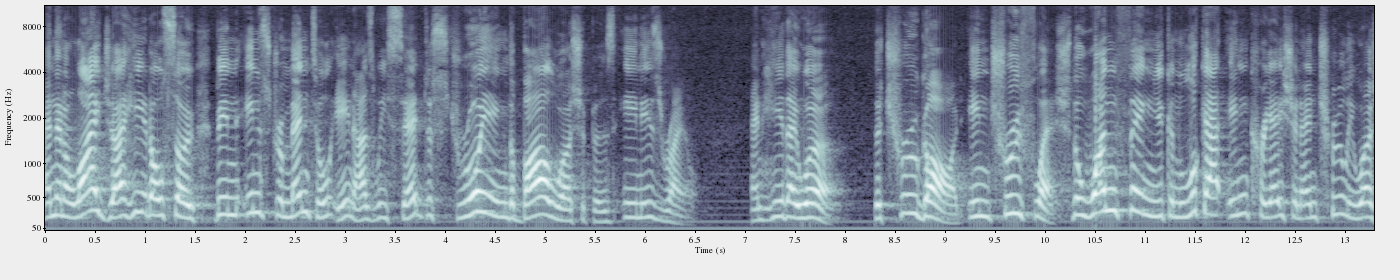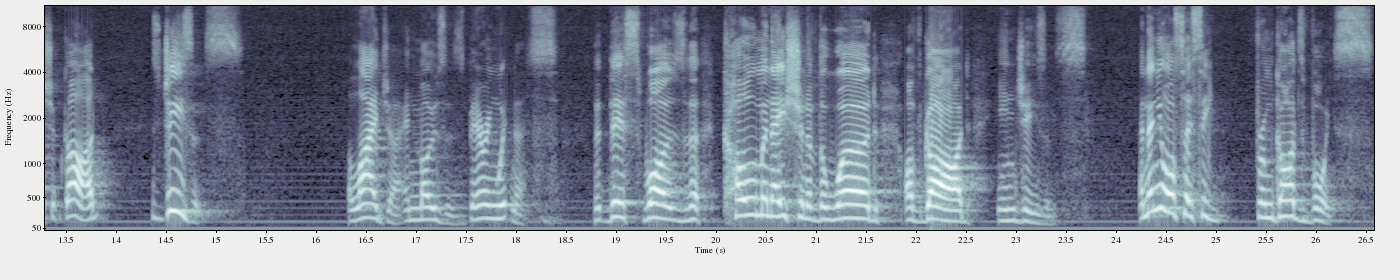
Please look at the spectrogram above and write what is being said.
And then Elijah, he had also been instrumental in, as we said, destroying the Baal worshippers in Israel. And here they were, the true God in true flesh. The one thing you can look at in creation and truly worship God is Jesus. Elijah and Moses bearing witness that this was the culmination of the Word of God in Jesus. And then you also see from God's voice,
